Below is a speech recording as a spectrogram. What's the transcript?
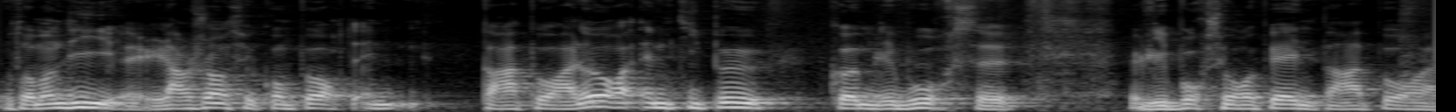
Autrement dit, l'argent se comporte par rapport à l'or un petit peu comme les bourses les bourses européennes par rapport,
